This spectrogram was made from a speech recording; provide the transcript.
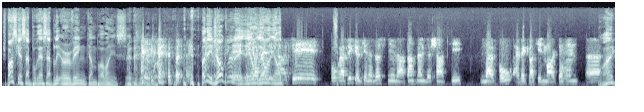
Je pense que ça pourrait s'appeler Irving comme province. Pas des jokes, là. ils, ont, ils ont, chantiers. Faut vous rappeler que le Canada a signé une entente même de chantier navaux avec Lockheed Martin, euh, ouais.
